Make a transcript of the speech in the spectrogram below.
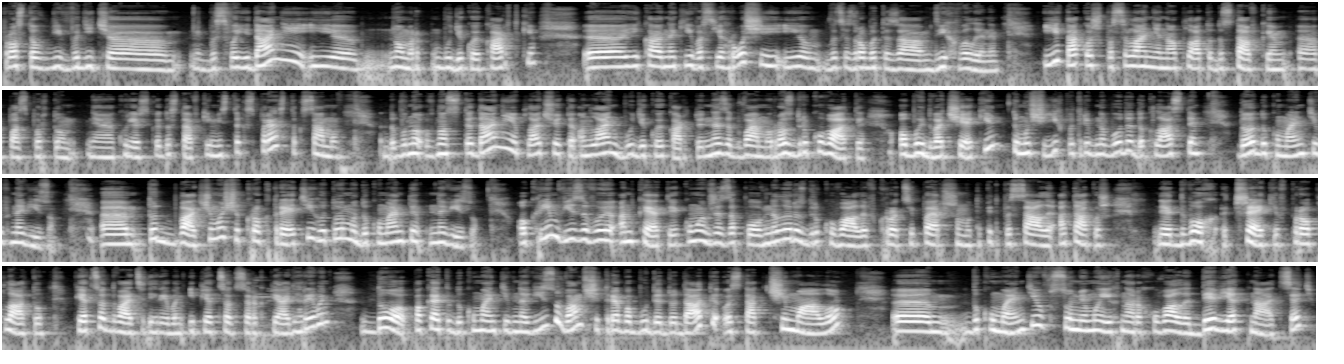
Просто введіть е, якби, свої дані і номер будь-якої картки, е, яка, на якій у вас є гроші, і ви це зробите за 2 хвилини. І також посилання на оплату доставки е, паспорту е, кур'єрської доставки міст Експрес. Так само вносите дані, оплачуєте онлайн будь-якою картою. Не забуваємо роздрукувати обидва чеки, тому що їх потрібно буде докласти до документів на візу. Е, Тут бачимо, що крок третій готуємо документи на візу. Окрім візової анкети, яку ми вже заповнили, роздрукували в кроці першому та підписали, а також двох чеків про оплату 520 гривень і 545 гривень. До пакету документів на візу вам ще треба буде додати ось так чимало е, документів. В сумі ми їх нарахували 19.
